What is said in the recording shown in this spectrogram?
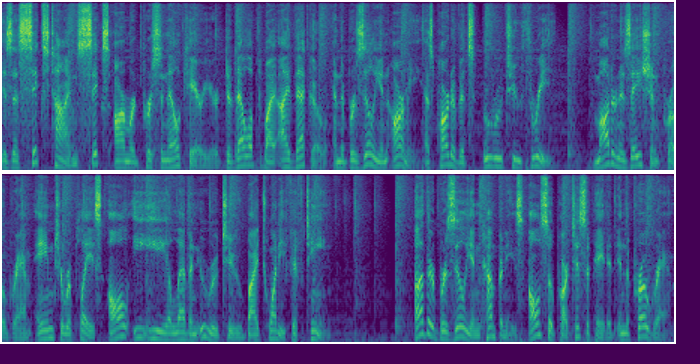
is a 6x6 armored personnel carrier developed by Iveco and the Brazilian Army as part of its Urutu 3 modernization program aimed to replace all EE-11 Urutu by 2015. Other Brazilian companies also participated in the program,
